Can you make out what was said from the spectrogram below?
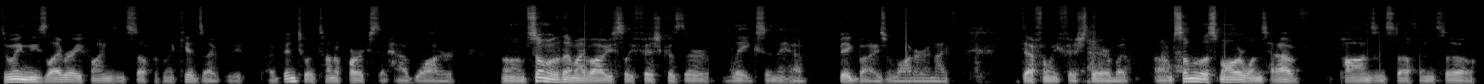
doing these library finds and stuff with my kids. I we, I've been to a ton of parks that have water. Um, some of them I've obviously fished because they're lakes and they have big bodies of water, and I've definitely fished there. But um, some of the smaller ones have ponds and stuff, and so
